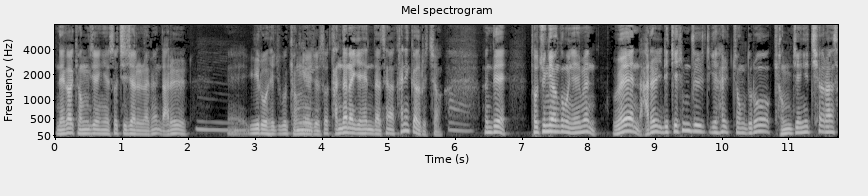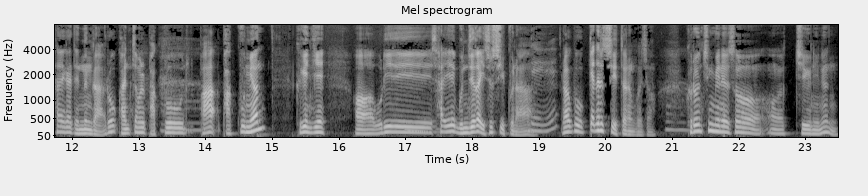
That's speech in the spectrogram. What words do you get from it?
내가 경쟁에서 지지를 하면 나를 음. 에, 위로해주고 격려해줘서 단단하게 한다 생각하니까 그렇죠. 아. 근데 더 중요한 건 뭐냐면 왜 나를 이렇게 힘들게 할 정도로 경쟁이 치열한 사회가 됐는가로 관점을 바꾸 아. 바, 바꾸면 그게 이제 어 우리 사회에 문제가 있을 수 있구나. 음. 네. 라고 깨달을 수 있다는 거죠. 아. 그런 측면에서 어 지은이는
